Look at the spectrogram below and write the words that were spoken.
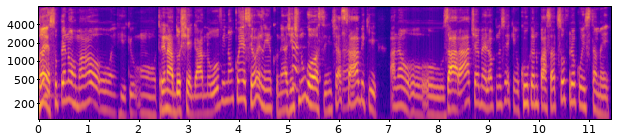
Não, é super normal, Henrique, um treinador chegar novo e não conhecer o elenco, né? A gente é. não gosta, a gente já é. sabe que, ah não, o, o Zarate é melhor que não sei quem. O Cuca ano passado sofreu com isso também.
